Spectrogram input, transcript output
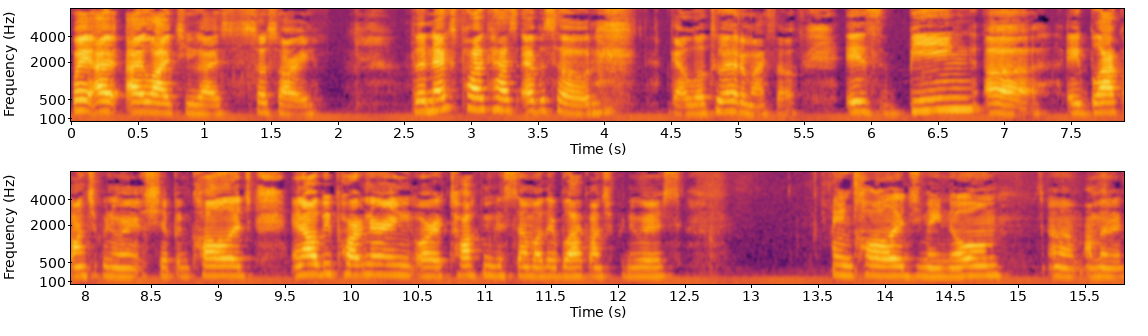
Wait, I, I lied to you guys. So sorry. The next podcast episode got a little too ahead of myself is being uh, a black entrepreneurship in college. And i'll be partnering or talking to some other black entrepreneurs in college. You may know them um, i'm gonna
